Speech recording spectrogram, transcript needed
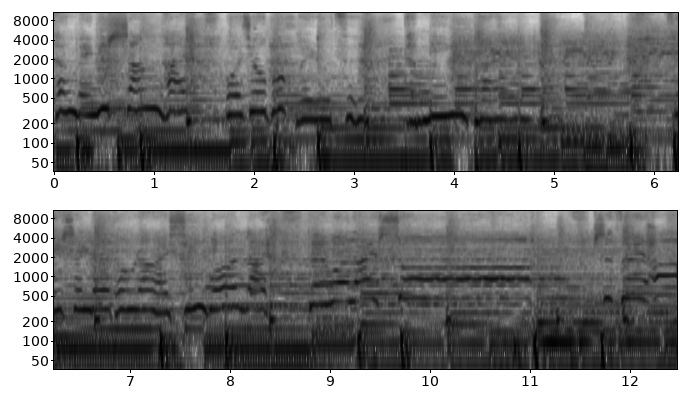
曾被你伤害，我就不会如此的明白。最深的痛让爱醒过来，对我来说是最好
